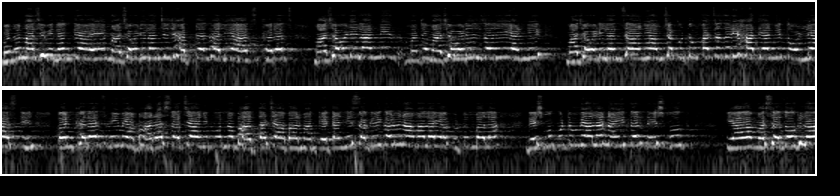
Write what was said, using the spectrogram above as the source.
म्हणून माझी विनंती आहे माझ्या वडिलांची जी हत्या झाली आज खरंच माझ्या वडिलांनी म्हणजे माझे वडील जरी यांनी माझ्या वडिलांचा आणि आमच्या कुटुंबाचा जरी हात यांनी तोडले असतील पण खरंच मी महाराष्ट्राच्या आणि पूर्ण भारताचे आभार मानते. त्यांनी सगळीकडून आम्हाला या कुटुंबाला देशमुख कुटुंबियाला नाही तर देशमुख या मसदोगला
